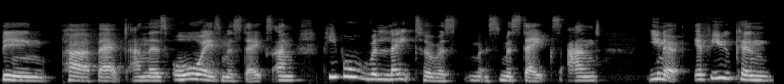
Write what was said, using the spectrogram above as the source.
being perfect and there's always mistakes and people relate to mis- mistakes and you know if you can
